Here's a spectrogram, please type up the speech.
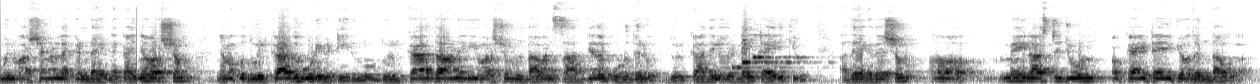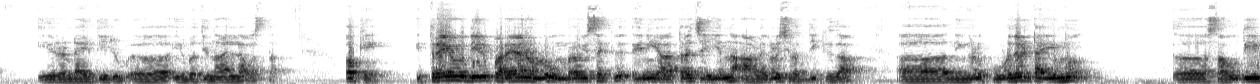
മുൻ വർഷങ്ങളിലൊക്കെ ഉണ്ടായിരുന്നത്. കഴിഞ്ഞ വർഷം നമുക്ക് ദുൽഖാദ് കൂടി കിട്ടിയിരുന്നു. ദുൽഖാദാണ് ഈ വർഷം ഉണ്ടാവാൻ സാധ്യത കൂടുതലും. ദുൽഖാദിൽ ഒരു ഡേറ്റ് ആയിരിക്കും. അത് ഏകദേശം മെയ് ലാസ്റ്റ് ജൂൺ ഒക്കെ ആയിട്ടായിരിക്കും അത് ഉണ്ടാവുക. ഈ രണ്ടായിരത്തി ഇരു ഇരുപത്തിനാലിലെ അവസ്ഥ. ഓക്കെ ഇത്രയോ ഇതിൽ പറയാനുള്ളൂ. ഉംറ വിസക്ക് ഇനി യാത്ര ചെയ്യുന്ന ആളുകൾ ശ്രദ്ധിക്കുക. നിങ്ങൾ കൂടുതൽ ടൈം സൗദിയിൽ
